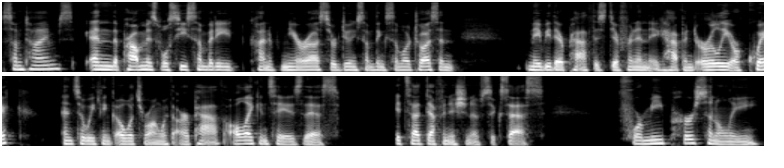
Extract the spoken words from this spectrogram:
sometimes and the problem is we'll see somebody kind of near us or doing something similar to us and maybe their path is different and it happened early or quick and so we think oh what's wrong with our path all i can say is this it's that definition of success for me personally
